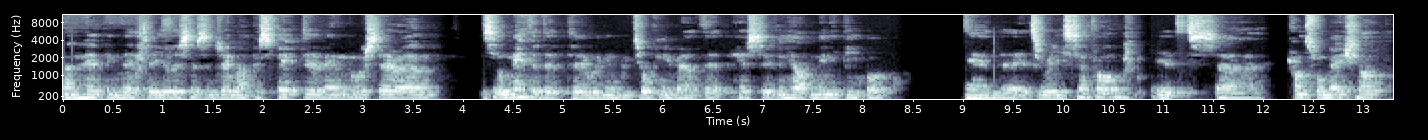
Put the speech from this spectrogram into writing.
I'm hoping that uh, your listeners enjoy my perspective and also um, this little method that uh, we're going to be talking about that has certainly helped many people. And uh, it's really simple, it's uh, transformational,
